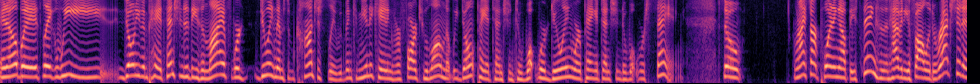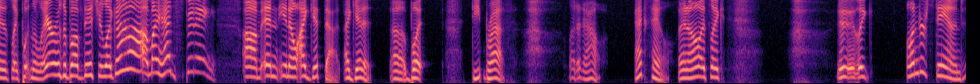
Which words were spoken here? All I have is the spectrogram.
you know? But it's like we don't even pay attention to these in life. We're doing them subconsciously. We've been communicating for far too long that we don't pay attention to what we're doing. We're paying attention to what we're saying. So when I start pointing out these things and then having you follow direction and it's like putting little arrows above this, you're like, ah, my head's spinning. Um, and you know, I get that. I get it. Uh, but deep breath, let it out. Exhale. You know, it's like, it, like understand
